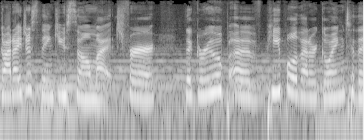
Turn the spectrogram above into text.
God, I just thank you so much for the group of people that are going to the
